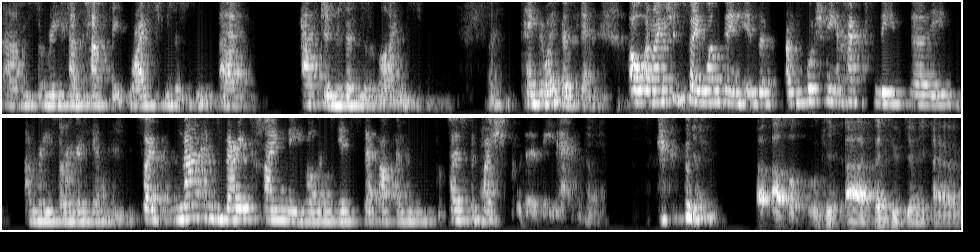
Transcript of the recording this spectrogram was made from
um, some really fantastic rice resistant, uh, pathogen resistant lines. Take it away, Guotian. Oh, and I should say one thing is that unfortunately I have to leave early. I'm really sorry, Guotian. So Matt has very kindly volunteered to step up and post the questions at the end. Uh, uh, oh, okay, uh, thank you, Jenny, uh,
